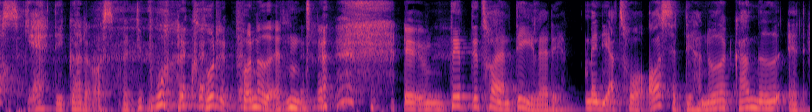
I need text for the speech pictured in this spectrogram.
også? Ja, det gør det også, men de bruger krudtet på noget andet. øh, det, det tror jeg er en del af det. Men jeg tror også, at det har noget at gøre med, at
